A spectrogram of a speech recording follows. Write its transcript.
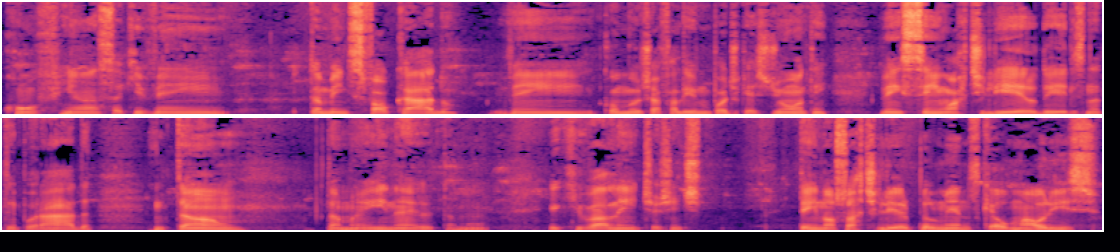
Confiança que vem também desfalcado, vem, como eu já falei no podcast de ontem, vem sem o artilheiro deles na temporada. Então, estamos aí, né? Estamos equivalente. A gente tem nosso artilheiro, pelo menos, que é o Maurício.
